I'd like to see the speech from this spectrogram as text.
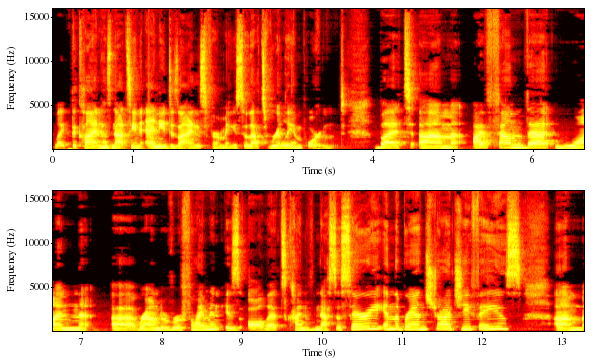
like the client has not seen any designs from me so that's really important but um, i've found that one uh, round of refinement is all that's kind of necessary in the brand strategy phase. Um,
